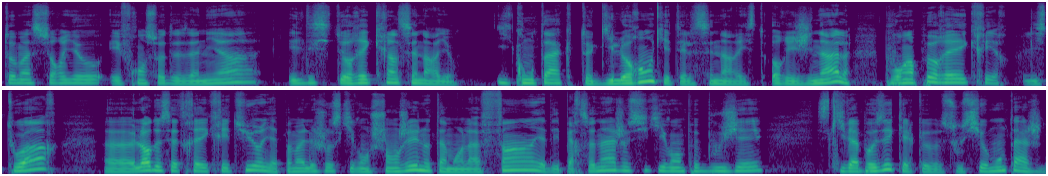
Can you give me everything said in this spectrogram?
Thomas Sorio et François Dezania, ils décident de réécrire le scénario il contacte Guy Laurent, qui était le scénariste original, pour un peu réécrire l'histoire. Euh, lors de cette réécriture, il y a pas mal de choses qui vont changer, notamment la fin, il y a des personnages aussi qui vont un peu bouger, ce qui va poser quelques soucis au montage.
